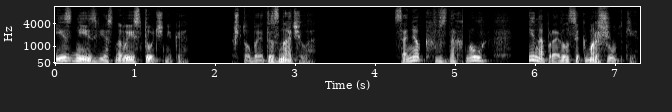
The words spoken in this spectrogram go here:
из неизвестного источника. Что бы это значило? Санек вздохнул и направился к маршрутке.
